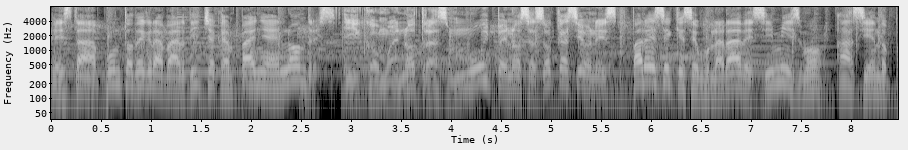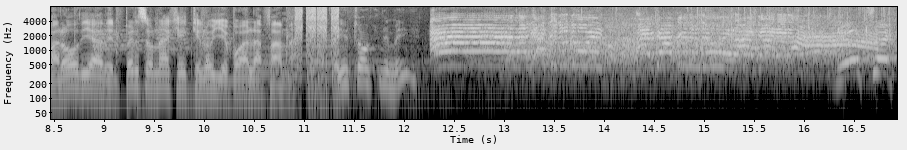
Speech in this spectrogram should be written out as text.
está a punto de grabar dicha campaña en Londres. Y como en otras muy penosas ocasiones, parece que se burlará de sí mismo haciendo parodia del personaje que lo llevó a la fama. Are you talking to me? You tricked me. Very smart. You tricked me.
